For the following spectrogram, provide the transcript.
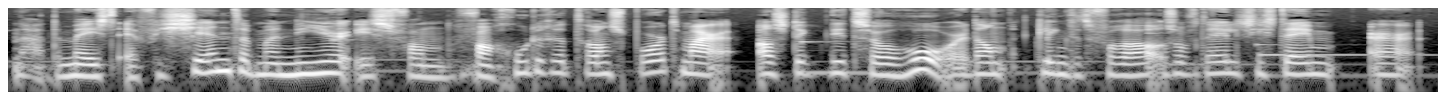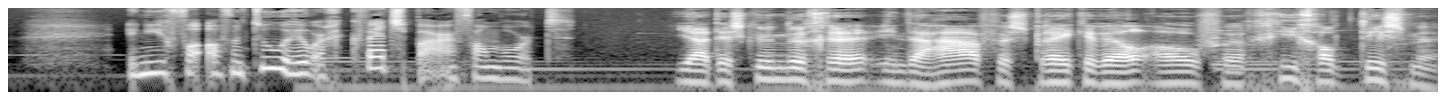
nou, de meest efficiënte manier is van, van goederentransport. Maar als ik dit zo hoor, dan klinkt het vooral alsof het hele systeem er in ieder geval af en toe heel erg kwetsbaar van wordt. Ja, deskundigen in de haven spreken wel over gigantisme.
